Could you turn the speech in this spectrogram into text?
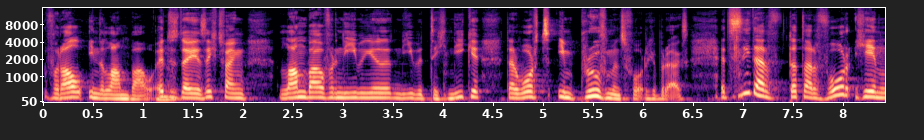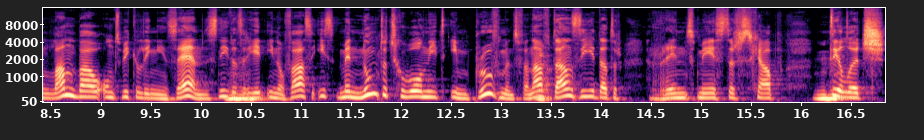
vooral in de landbouw. Hè. Dus dat je zegt van landbouwvernieuwingen, nieuwe technieken, daar wordt improvement voor gebruikt. Het is niet daar, dat daarvoor geen landbouwontwikkelingen zijn. Het is niet dat er geen innovatie is. Men noemt het gewoon niet improvement. Vanaf dan zie je dat er rentmeesterschap, tillage...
